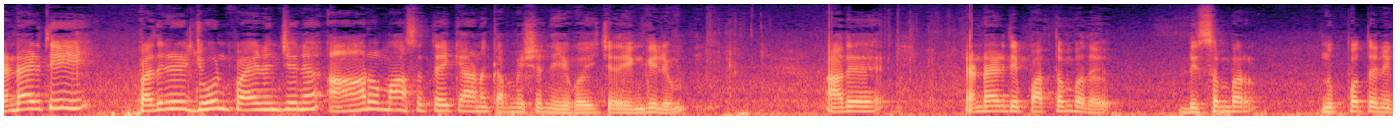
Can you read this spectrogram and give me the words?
രണ്ടായിരത്തി പതിനേഴ് ജൂൺ പതിനഞ്ചിന് ആറ് മാസത്തേക്കാണ് കമ്മീഷൻ നിയോഗിച്ചതെങ്കിലും അത് രണ്ടായിരത്തി പത്തൊമ്പത് ഡിസംബർ മുപ്പത്തിന്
